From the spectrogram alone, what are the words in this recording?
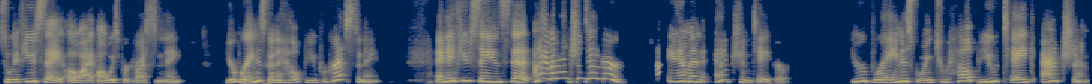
So if you say, oh, I always procrastinate, your brain is going to help you procrastinate. And if you say instead, I am an action taker, I am an action taker, your brain is going to help you take action.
